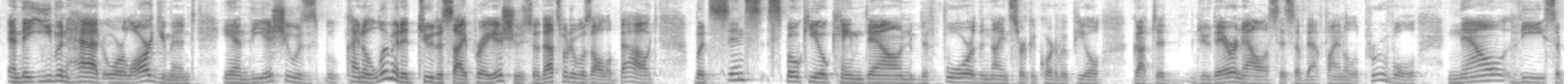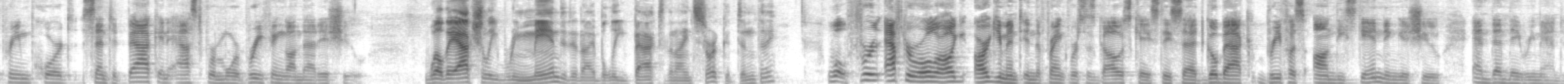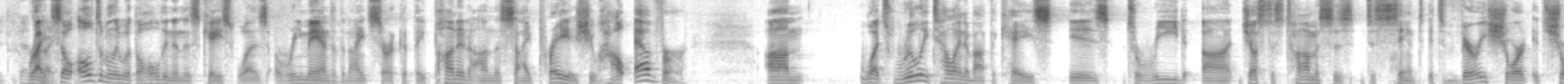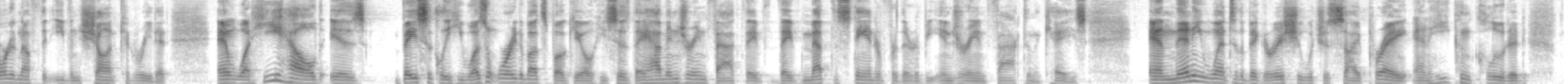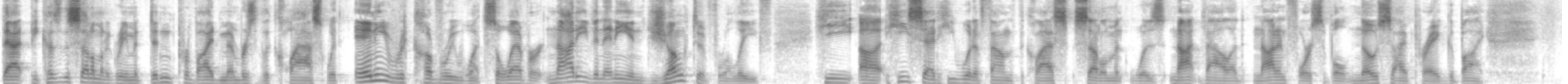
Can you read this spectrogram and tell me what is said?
And they even had oral argument, and the issue was kind of limited to the cy pres issue. So that's what it was all about. But since Spokeo came down before the Ninth Circuit Court of Appeal got to do their analysis of that final approval, now the Supreme Court sent it back and asked for more briefing on that issue. Well, they actually remanded it, I believe, back to the Ninth Circuit, didn't they? Well, for after oral argument in the Frank versus Gaos case, they said go back, brief us on the standing issue, and then they remanded. Right. right. So ultimately, what the holding in this case was a remand to the Ninth Circuit. They punted on the cy pres issue. However, um, what's really telling about the case is to read uh, Justice Thomas's dissent. It's very short. It's short enough that even Sean could read it. And what he held is basically he wasn't worried about Spokeo. He says they have injury in fact. They've they've met the standard for there to be injury in fact in the case. And then he went to the bigger issue, which is cy pres, and he concluded that because the settlement agreement didn't provide members of the class with any recovery whatsoever, not even any injunctive relief, he uh, he said he would have found that the class settlement was not valid, not enforceable, no cy pres, goodbye.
